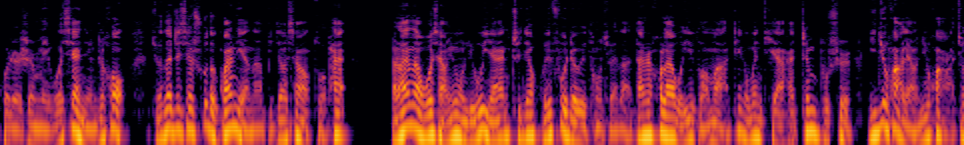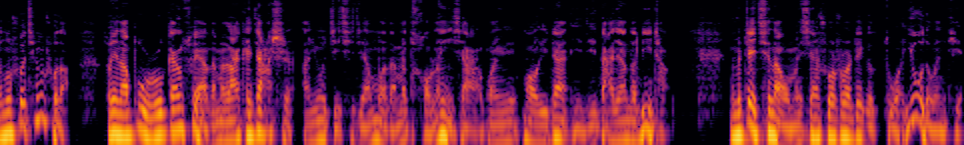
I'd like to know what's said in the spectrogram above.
或者是《美国陷阱》之后，觉得这些书的观点呢比较像左派。本来呢，我想用留言直接回复这位同学的，但是后来我一琢磨，这个问题啊还真不是一句话两句话就能说清楚的，所以呢，不如干脆啊咱们拉开架势啊，用几期节目咱们讨论一下关于贸易战以及大家的立场。那么这期呢，我们先说说这个左右的问题。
